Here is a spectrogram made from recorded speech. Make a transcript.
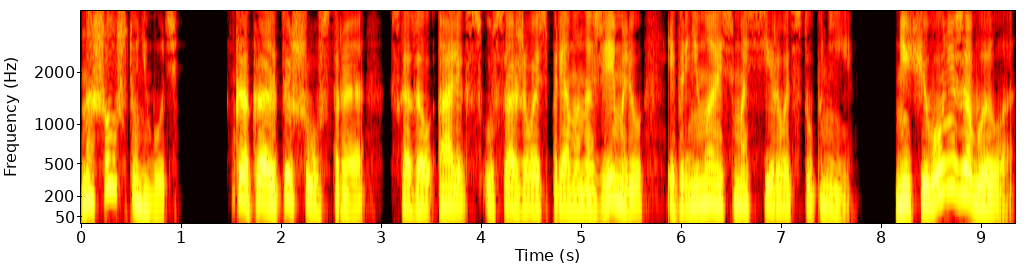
«Нашел что-нибудь?» «Какая ты шустрая», — сказал Алекс, усаживаясь прямо на землю и принимаясь массировать ступни. «Ничего не забыла?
